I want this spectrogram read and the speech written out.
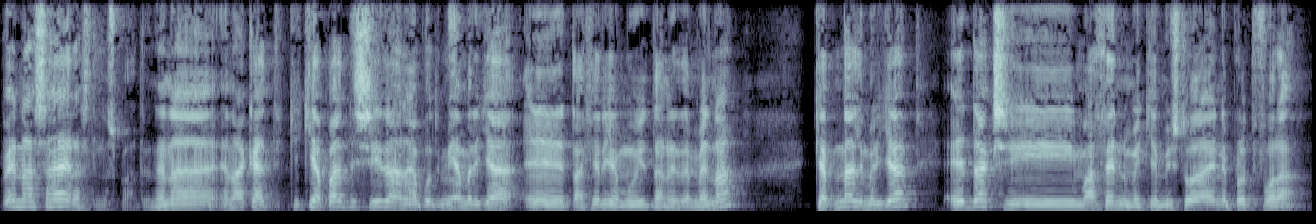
ένας αέρας τέλος πάντων, ένα, ένα κάτι. Και εκεί η απάντηση ήταν από τη μία μεριά ε, τα χέρια μου ήταν δεμένα, και από την άλλη μεριά ε, εντάξει, μαθαίνουμε και εμείς τώρα είναι πρώτη φορά.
